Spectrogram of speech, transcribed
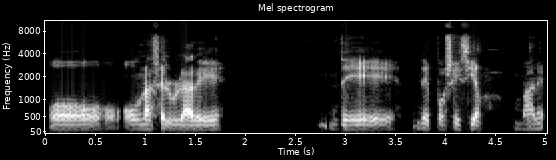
o, una célula de, de, posición, ¿vale?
